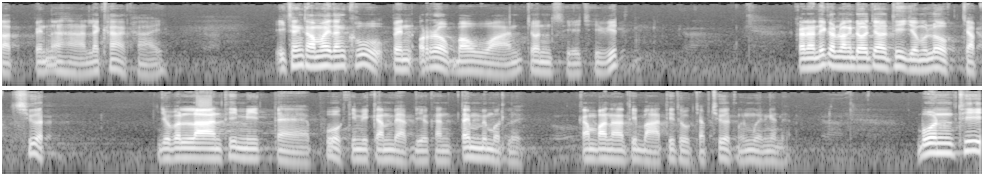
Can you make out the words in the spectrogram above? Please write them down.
สัตว์เป็นอาหารและฆ่าขาย อีกทั้งทำให้ทั้งคู่เป็นโรคเบาหวานจนเสียชีวิต ขณะนี้กำลังโดนเจ้าหน้าที่ยมโลกจับเชือดอยู่บนลานที่มีแต่พวกที่มีกรรมแบบเดียวกันเต็มไปหมดเลย กรรมปานาติบาตที่ถูกจับเชือดเหมือนเหมือนๆกันเนี่ยบุญที่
